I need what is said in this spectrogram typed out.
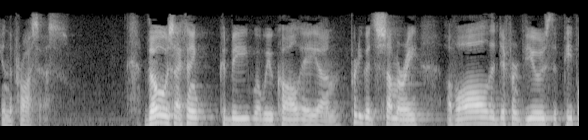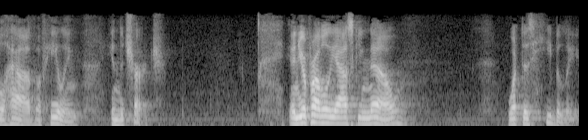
in the process. Those, I think, could be what we would call a um, pretty good summary of all the different views that people have of healing in the church. And you're probably asking now, what does he believe?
